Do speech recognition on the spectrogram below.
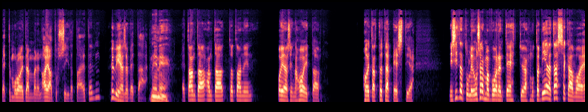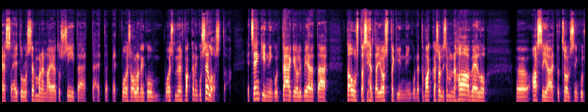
että mulla oli tämmöinen ajatus siitä tai että hyvinhän se vetää. Niin, niin. Että antaa, antaa tota, niin, pojan siinä hoitaa, hoitaa tätä pestiä. Niin sitä tuli useamman vuoden tehtyä, mutta vielä tässäkään vaiheessa ei tullut semmoinen ajatus siitä, että, että, että voisi olla niin kuin, voisi myös vaikka niin kuin selostaa. Et senkin, niin kuin, tämäkin oli vielä tämä tausta sieltä jostakin, niin kuin, että vaikka se oli semmoinen haaveilu, asia, että se olisi niin kuin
